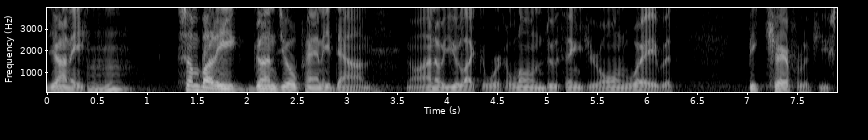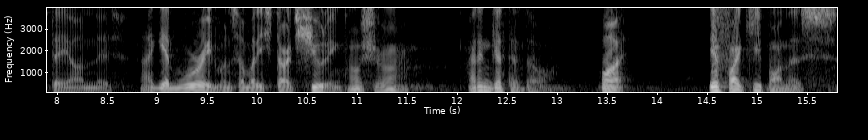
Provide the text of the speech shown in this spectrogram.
Johnny, Mm-hmm. somebody gunned Joe Panny down. Now, I know you like to work alone and do things your own way, but be careful if you stay on this. I get worried when somebody starts shooting. Oh, sure. I didn't get that, though. What? If I keep on this,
